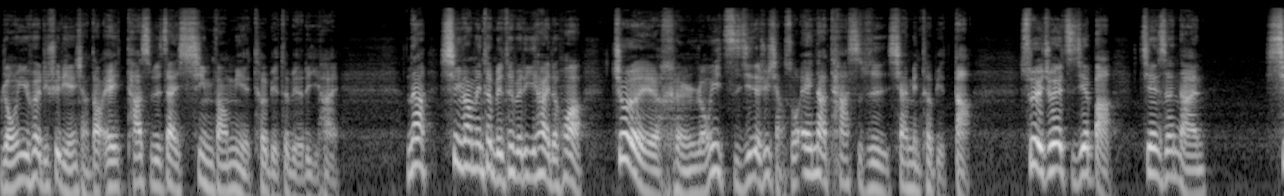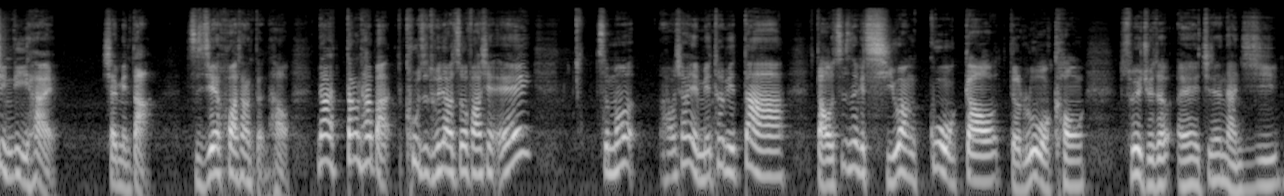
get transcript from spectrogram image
容易会去联想到，哎，他是不是在性方面也特别特别厉害？那性方面特别特别厉害的话，就也很容易直接的去想说，哎，那他是不是下面特别大？所以就会直接把健身男性厉害、下面大直接画上等号。那当他把裤子脱掉之后，发现，哎，怎么？好像也没特别大啊，导致那个期望过高的落空，所以觉得哎，今天男鸡鸡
